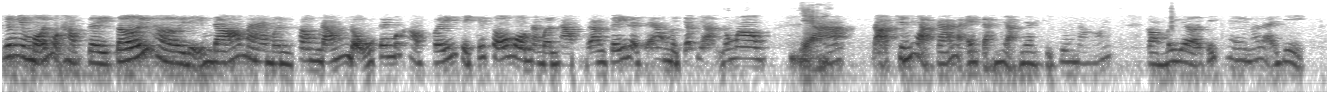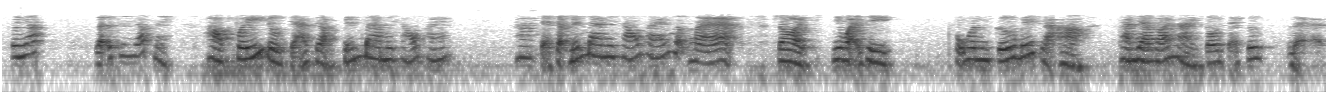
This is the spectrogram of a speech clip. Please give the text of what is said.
Giống như mỗi một học kỳ tới thời điểm đó mà mình không đóng đủ cái mức học phí thì cái số môn mà mình học đăng ký là sẽ không được chấp nhận đúng không? Dạ. Đó, đó chính là cái mà em cảm nhận nha chị chưa nói. Còn bây giờ tiếp theo nó là gì? Thứ nhất lợi ích thứ nhất này học phí được trả chậm đến 36 tháng. Ha trả chậm đến 36 tháng lận mà. Rồi như vậy thì phụ huynh cứ biết là à, tham gia gói này tôi sẽ cứ để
